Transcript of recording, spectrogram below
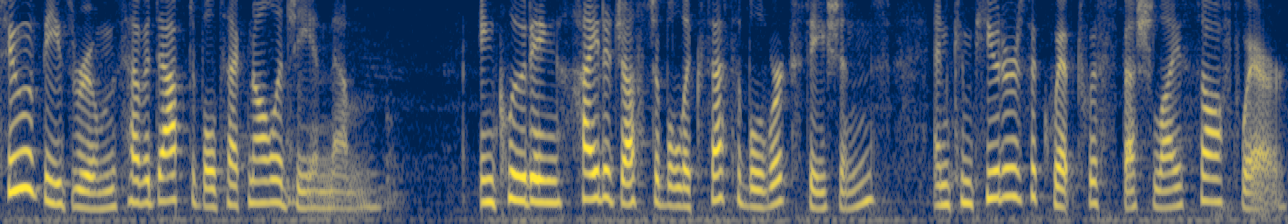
Two of these rooms have adaptable technology in them, including height-adjustable accessible workstations and computers equipped with specialized software.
